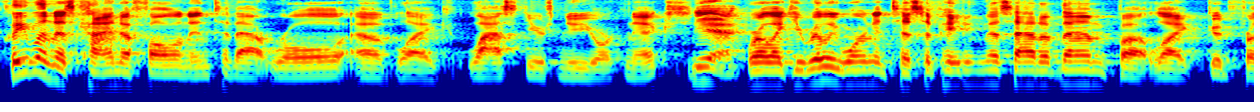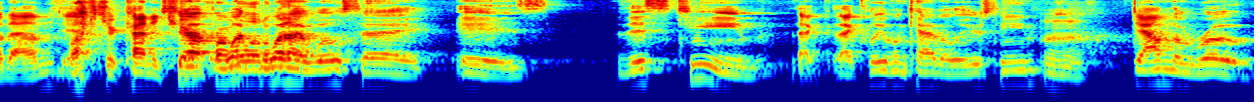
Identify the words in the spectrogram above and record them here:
Cleveland has kind of fallen into that role of like last year's New York Knicks. Yeah. Where like you really weren't anticipating this out of them, but like good for them. Yeah. Like you're kind of cheering Yeah, for them a what little what bit. I will say is this team, that that Cleveland Cavaliers team, Mm-hmm. down the road,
